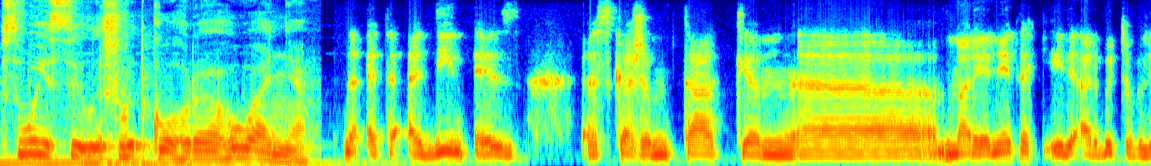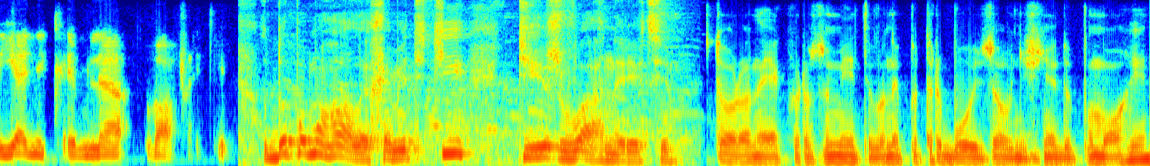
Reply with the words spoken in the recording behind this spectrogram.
свої сили швидкого реагування. Это один из, э, скажем так, эм, э, марионеток или арбитров влияния Кремля в Африке. Допомагали Хамітті ті ж вагнерівці. Сторони, як ви розумієте, вони потребують зовнішньої допомоги.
